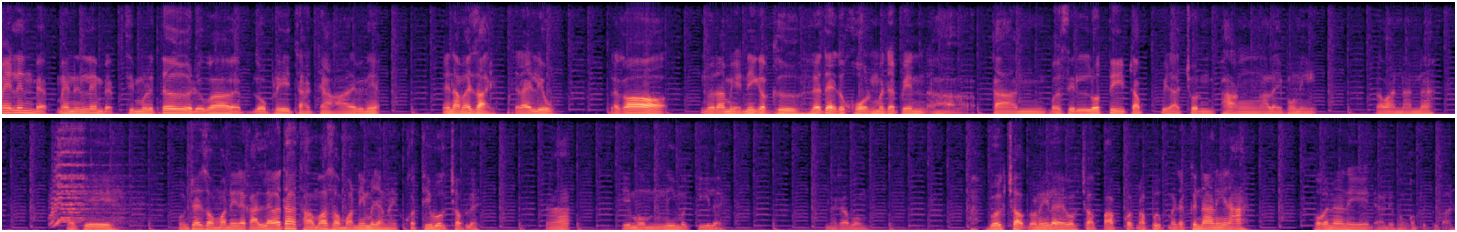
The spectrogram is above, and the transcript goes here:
ไม่เล่นแบบไม่เน้นเล่นแบบซิมูเลเตอร์หรือว่าแบบโรเพลย์จ๋าๆอะไรแบบเนี้ยแนะนำให้ใส่จะได้เร็ว แล้วก็ โนดาเมจนี่ก็คือ แล้วแต่ทุกคนมันจะเป็นการเปอร์เซ็นต์ลดที่จับเวลาชนพังอะไรพวกนี้ประมาณนั้นนะ โอเค ผมใช้2มอดนี้แล้วกัน แล้วถ้าถามว่า2มอดนี้มาจากไหนกดที่เวิร์กช็อปเลยนะฮะที่ผมนี่เมื่อกี้เลยนะครับผมเวิร์กช็อปตรงนี้เลยเวิร์กช็อปปั๊บกดมาปุ๊บมันจะขึ้นหน้านี้นะพอขึ้นหน้านี้เดี๋ยวดิผมก็ปิดไปก่อน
